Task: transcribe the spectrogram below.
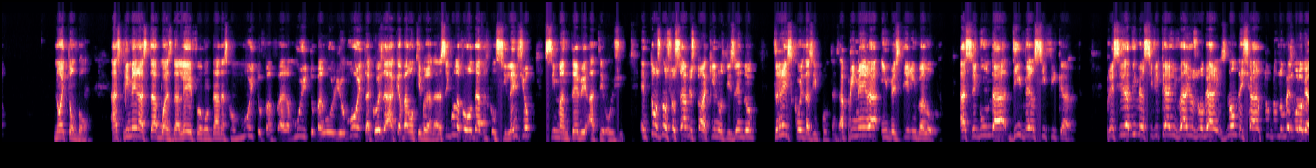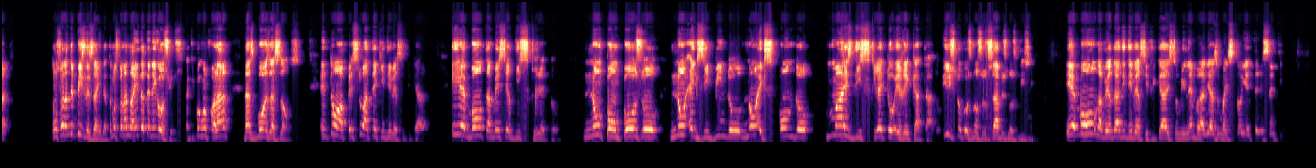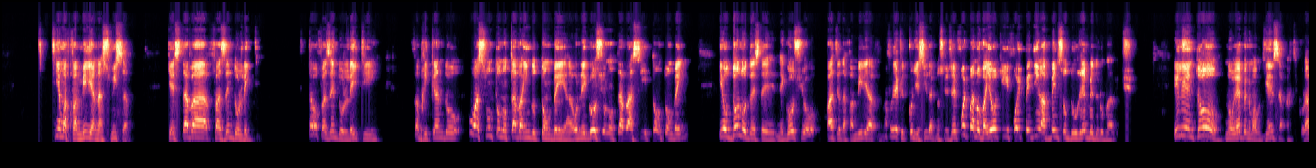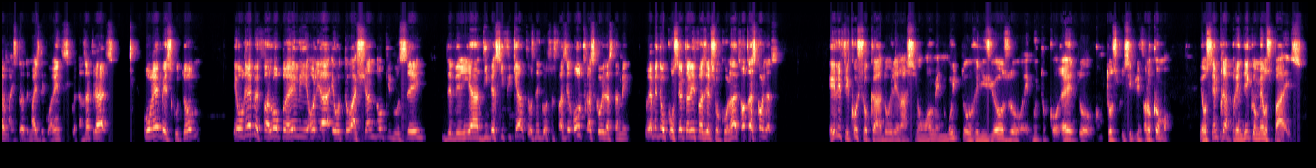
não é tão bom. As primeiras tábuas da lei foram dadas com muito fanfara, muito barulho, muita coisa, acabaram quebradas. A segunda foram dadas com silêncio, se manteve até hoje. Então, os nossos sábios estão aqui nos dizendo três coisas importantes. A primeira, investir em valor. A segunda, diversificar. Precisa diversificar em vários lugares, não deixar tudo no mesmo lugar. Estamos falando de business ainda, estamos falando ainda de negócios. Daqui a pouco vamos falar das boas ações. Então, a pessoa tem que diversificar. E é bom também ser discreto, não pomposo, não exibindo, não expondo mais discreto e recatado. Isto que os nossos sábios nos dizem. E é bom, na verdade, diversificar. Isso me lembra, aliás, uma história interessante. Tinha uma família na Suíça que estava fazendo leite. Estava fazendo leite, fabricando. O assunto não estava indo tão bem, o negócio não estava assim tão, tão bem. E o dono deste negócio parte da família, uma família conhecida que nós conhecemos, foi para Nova York e foi pedir a bênção do Rebbe de Lubavitch. Ele entrou no Rebbe numa audiência particular, uma história de mais de 40, 50 anos atrás. O Rebbe escutou e o Rebbe falou para ele: Olha, eu estou achando que você deveria diversificar seus negócios, fazer outras coisas também. O Rebbe deu conselho também de fazer chocolate, outras coisas. Ele ficou chocado, ele era assim, um homem muito religioso e muito correto, com todos os princípios. Ele falou: Como? Eu sempre aprendi com meus pais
